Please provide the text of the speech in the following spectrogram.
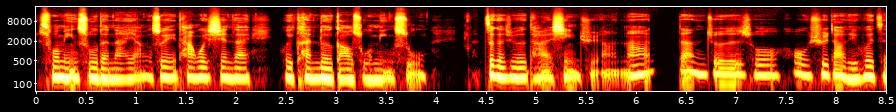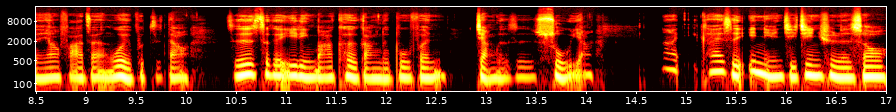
说明书的那样，所以他会现在会看乐高说明书，这个就是他的兴趣啊。然后，但就是说后续到底会怎样发展，我也不知道。只是这个一零八课纲的部分讲的是素养。那一开始一年级进去的时候，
